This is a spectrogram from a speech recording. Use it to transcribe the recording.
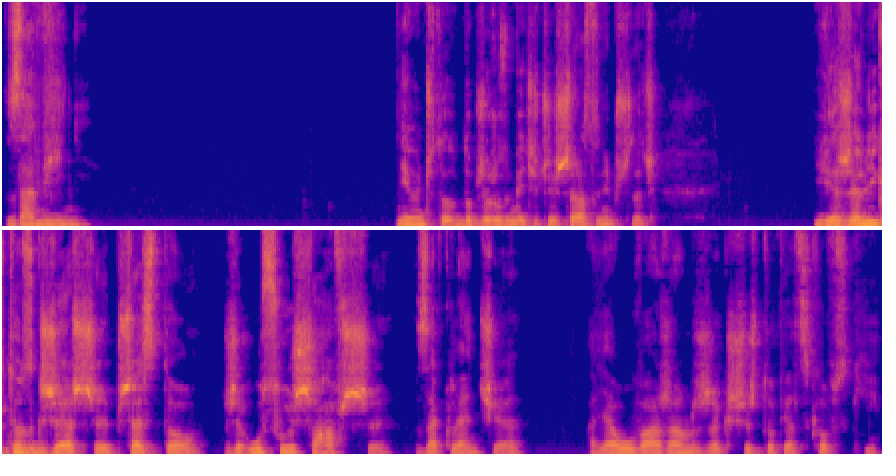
zawini. Nie wiem, czy to dobrze rozumiecie, czy jeszcze raz to nie przeczytać. Jeżeli kto zgrzeszy przez to, że usłyszawszy zaklęcie, a ja uważam, że Krzysztof Jackowski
